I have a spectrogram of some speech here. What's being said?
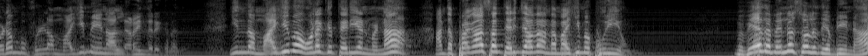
உடம்பு ஃபுல்லாக மகிமையினால் நிறைந்திருக்கிறது. இந்த மகிமை உனக்கு தெரியணும்னா அந்த பிரகாசம் தெரிஞ்சாதான் அந்த மகிமை புரியும். இப்போ வேதம் என்ன சொல்லுது அப்படின்னா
